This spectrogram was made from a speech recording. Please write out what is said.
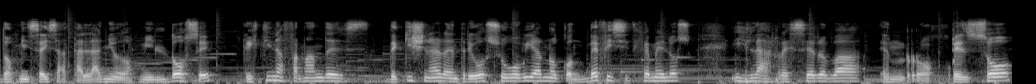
2006 hasta el año 2012, Cristina Fernández de Kirchner entregó su gobierno con déficit gemelos y la reserva en rojo. Pensó,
